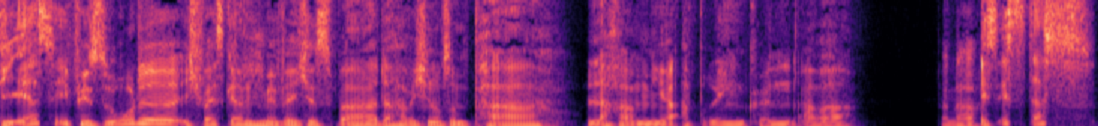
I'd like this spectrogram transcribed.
Die erste Episode, ich weiß gar nicht mehr welches war, da habe ich noch so ein paar Lacher mir abbringen können, aber Danach. es ist das.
